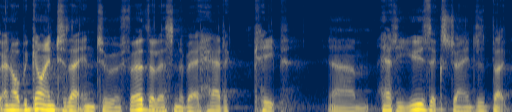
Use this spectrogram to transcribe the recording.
and I'll be going to that into a further lesson about how to keep, um, how to use exchanges, but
